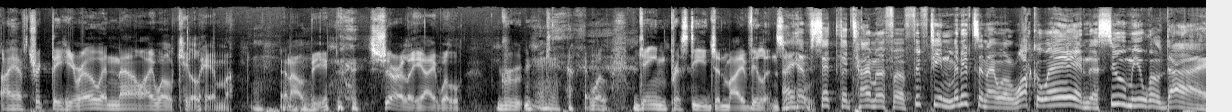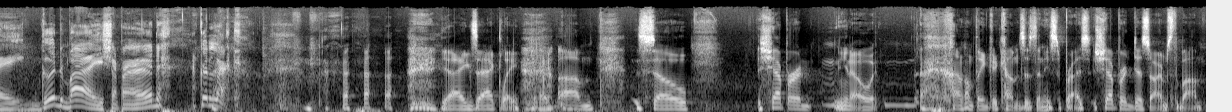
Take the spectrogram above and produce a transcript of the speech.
I have tricked the hero, and now I will kill him. And I'll be surely I will, gr- I will gain prestige in my villains. I have set the timer for 15 minutes and I will walk away and assume you will die. Goodbye, Shepard. Good luck. yeah, exactly. Um, so Shepard, you know, I don't think it comes as any surprise. Shepard disarms the bomb,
